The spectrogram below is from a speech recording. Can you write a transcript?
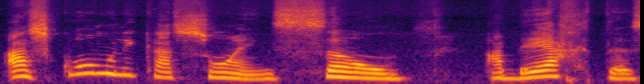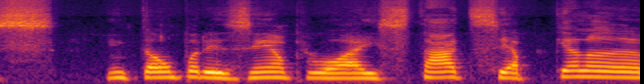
as comunicações são abertas, então, por exemplo, a Stasi, aquela,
